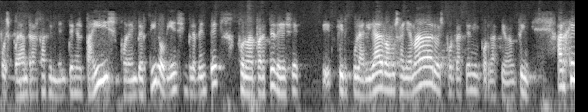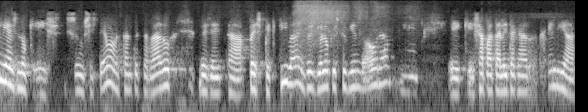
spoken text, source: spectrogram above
pues pueda entrar fácilmente en el país, pueda invertir o bien simplemente formar parte de ese circularidad, vamos a llamar, o exportación, importación, en fin. Argelia es lo que es, es un sistema bastante cerrado desde esta perspectiva, entonces yo lo que estoy viendo ahora, mm, eh, que esa pataleta que dado Argelia,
